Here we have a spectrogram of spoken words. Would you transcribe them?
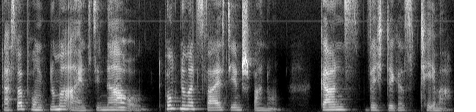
Das war Punkt Nummer eins, die Nahrung. Punkt Nummer zwei ist die Entspannung. Ganz wichtiges Thema.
